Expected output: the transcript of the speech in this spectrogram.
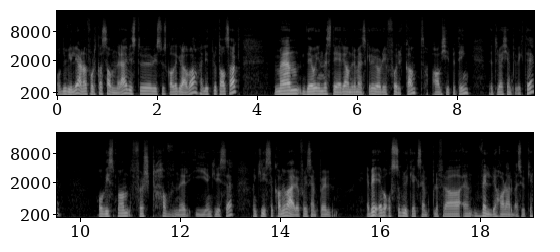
Og du vil gjerne at folk skal savne deg hvis du, hvis du skal i grava, litt brutalt sagt. Men det å investere i andre mennesker og gjøre det i forkant av kjipe ting, det tror jeg er kjempeviktig. Og hvis man først havner i en krise Og en krise kan jo være f.eks. Jeg vil, jeg vil, også bruke eksempler fra en veldig hard arbeidsuke.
